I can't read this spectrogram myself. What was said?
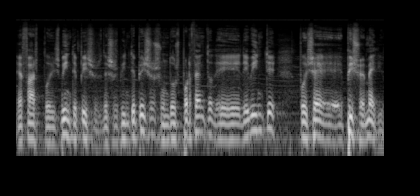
e faz pois 20 pisos. Desos 20 pisos, un 2% de, de 20 pois é piso e medio.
